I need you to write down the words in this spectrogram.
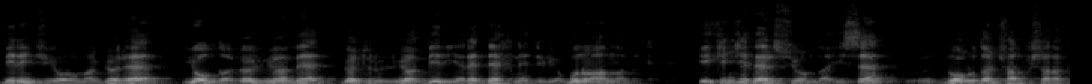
birinci yoruma göre yolda ölüyor ve götürülüyor bir yere defnediliyor. Bunu anladık. İkinci versiyonda ise doğrudan çarpışarak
